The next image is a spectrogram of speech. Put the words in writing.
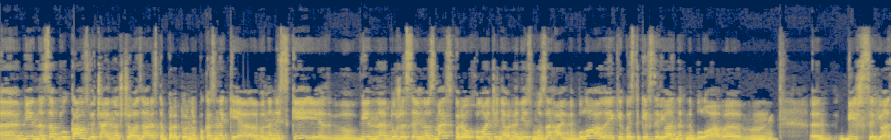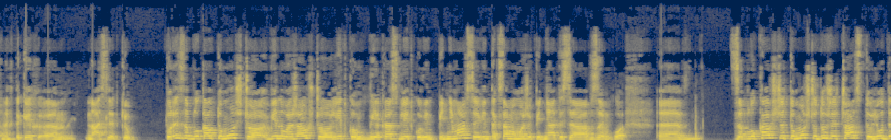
Е, він заблукав. Звичайно, що зараз температурні показники е, вони низькі, і е, він дуже сильно змерз. Переохолодження організму загаль не було, але якихось таких серйозних не було більш серйозних таких наслідків. Турист заблукав тому, що він вважав, що літком якраз влітку він піднімався, і він так само може піднятися взимку. Заблукав ще тому, що дуже часто люди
